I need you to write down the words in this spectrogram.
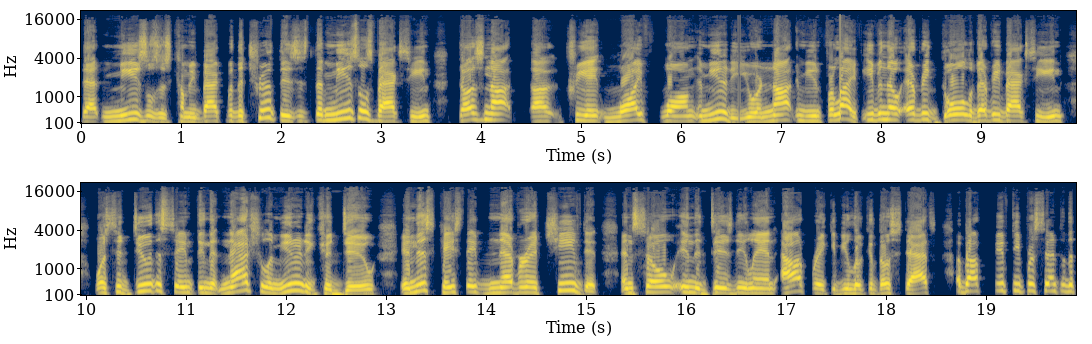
that measles is coming back, but the truth is, is the measles vaccine does not uh, create lifelong immunity. You are not immune for life, even though every goal of every vaccine was to do the same thing that natural immunity could do. In this case, they've never achieved it. And so, in the Disneyland outbreak, if you look at those stats, about 50% of the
